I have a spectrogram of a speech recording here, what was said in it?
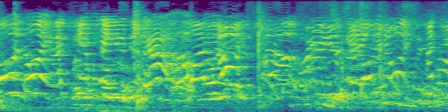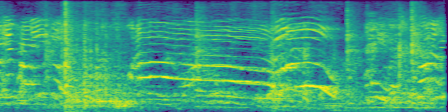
so annoying. I can't pay you to do that. Why are you shut up? Why are you so annoying? I can't pay you. Oh! Anyway, Ron,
